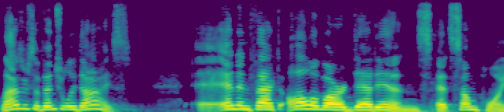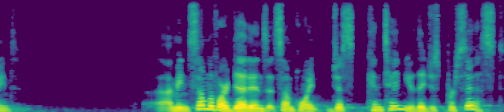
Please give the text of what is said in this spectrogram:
Lazarus eventually dies. And in fact, all of our dead ends at some point I mean, some of our dead ends at some point just continue, they just persist.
